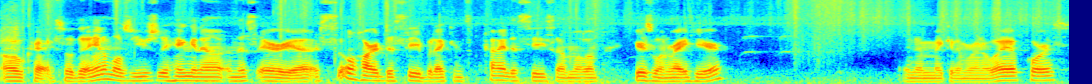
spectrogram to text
Okay, so the animal's usually hanging out in this area. It's still hard to see, but I can kind of see some of them. Here's one right here. And I'm making him run away, of course.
